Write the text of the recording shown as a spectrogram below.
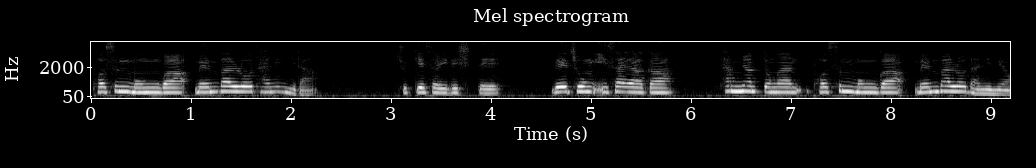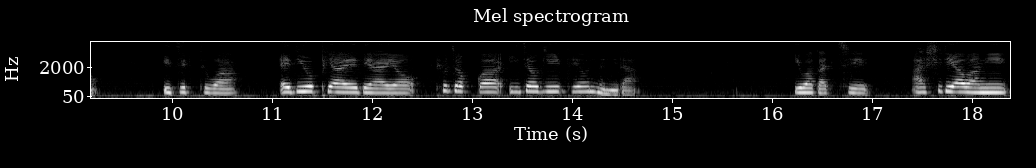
벗은 몸과 맨발로 다니니라. 주께서 이르시되 내 종 이사야가 3년 동안 벗은 몸과 맨발로 다니며 이집트와 에디오피아에 대하여 표적과 이적이 되었느니라. 이와 같이 아시리아 왕이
